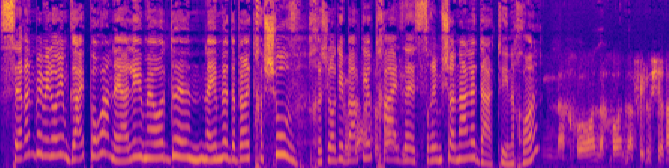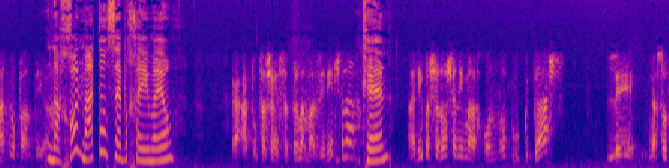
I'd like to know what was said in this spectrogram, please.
סרן במילואים גיא פורן, היה לי מאוד uh, נעים לדבר איתך שוב, אחרי שלא דיברתי אותך איזה 20 שנה לדעתי, נכון? נכון, נכון, ואפילו שירתנו פעם ביחד. נכון, מה אתה עושה בחיים היום? את רוצה שאני אספר למאזינים שלך? כן. אני בשלוש שנים האחרונות מוקדש לנסות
